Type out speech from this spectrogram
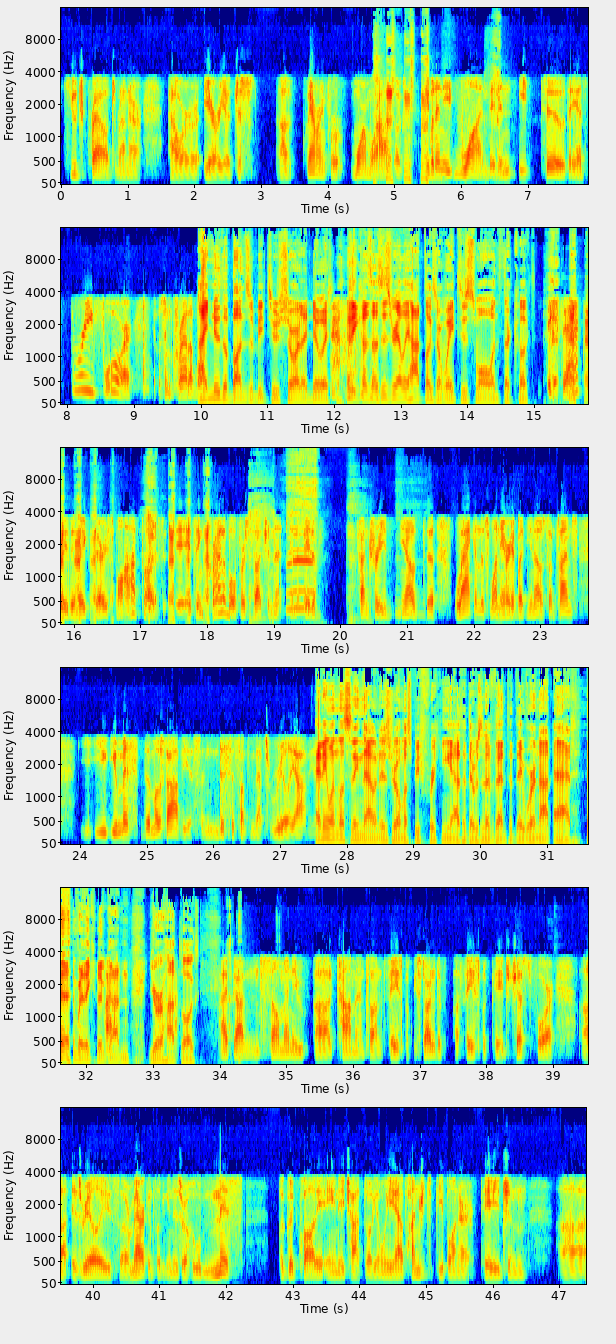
huge crowds around our our area, just uh, clamoring for more and more hot dogs. People didn't eat one; they didn't eat two; they had three, four. It was incredible. I knew the buns would be too short. I knew it because those Israeli hot dogs are way too small once they're cooked. exactly, they make very small hot dogs. It's incredible for such an innovative country, you know, to lack in this one area. But you know, sometimes you you miss the most obvious, and this is something that's really obvious. Anyone listening now in Israel must be freaking out that there was an event that they were not at where they could have gotten your hot dogs. I've gotten so many uh, comments on Facebook. We started a, a Facebook page just for uh, Israelis or Americans living in Israel who miss a good quality A and H hot dog, and we have hundreds of people on our page, and uh,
